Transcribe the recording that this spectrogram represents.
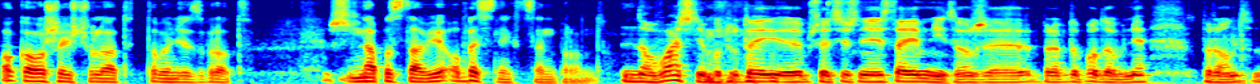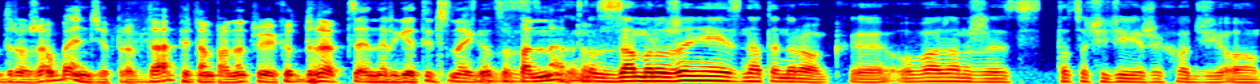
około 6 lat to będzie zwrot na podstawie obecnych cen prądu. No właśnie, bo tutaj y, przecież nie jest tajemnicą, że prawdopodobnie prąd drożał będzie, prawda? Pytam pana tu jako doradcę energetycznego, co pan na to? No, zamrożenie jest na ten rok. E, Uważam, że to, co się dzieje, jeżeli chodzi o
